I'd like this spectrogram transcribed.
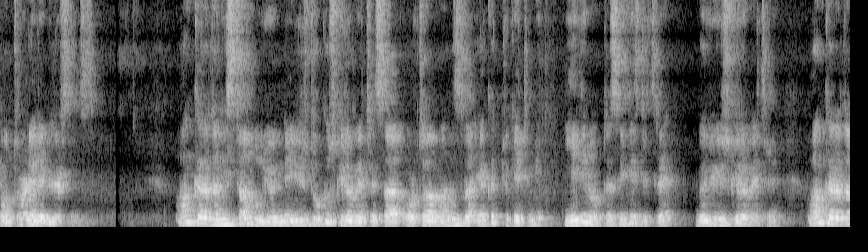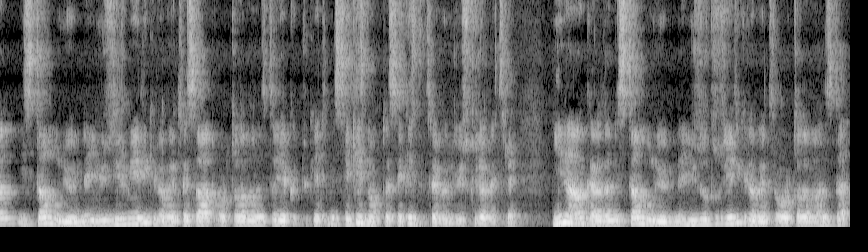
kontrol edebilirsiniz. Ankara'dan İstanbul yönüne 109 km saat ortalama hızla yakıt tüketimi 7.8 litre bölü 100 km. Ankara'dan İstanbul yönüne 127 km saat ortalama hızda yakıt tüketimi 8.8 litre bölü 100 km. Yine Ankara'dan İstanbul yönüne 137 km ortalama hızda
